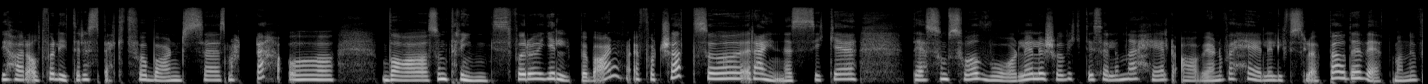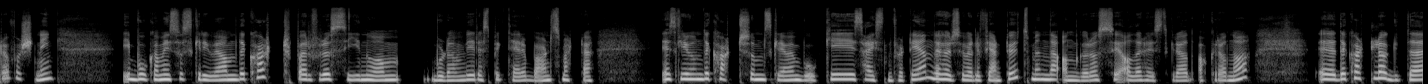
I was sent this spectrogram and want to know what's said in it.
vi har altfor lite respekt for barns eh, smerte, og hva som trengs for å hjelpe barn. Fortsatt så regnes ikke det som så alvorlig eller så viktig, selv om det er helt avgjørende for hele livsløpet, og det vet man jo fra forskning. I boka mi så skriver jeg om Descartes, bare for å si noe om hvordan vi respekterer barns smerte. Jeg skriver om Descartes som skrev en bok i 1641, det høres jo veldig fjernt ut, men det angår oss i aller høyeste grad akkurat nå. Eh, Descartes lagde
